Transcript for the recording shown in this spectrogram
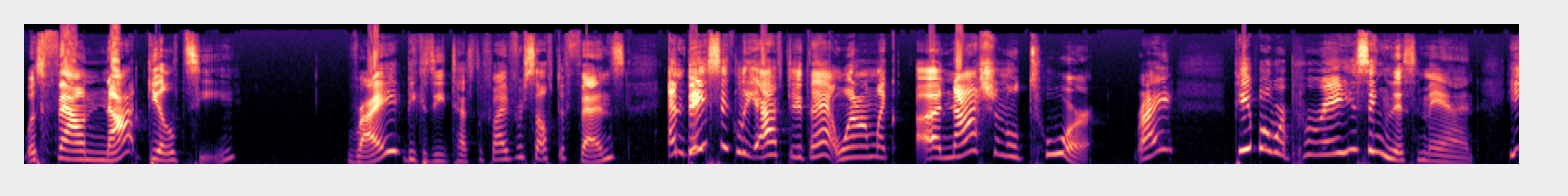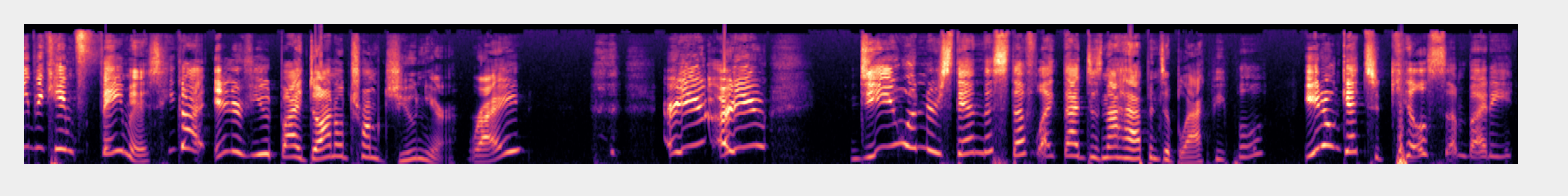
was found not guilty, right? Because he testified for self defense. And basically, after that, went on like a national tour, right? People were praising this man. He became famous. He got interviewed by Donald Trump Jr., right? are you, are you, do you understand this stuff like that does not happen to black people? You don't get to kill somebody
